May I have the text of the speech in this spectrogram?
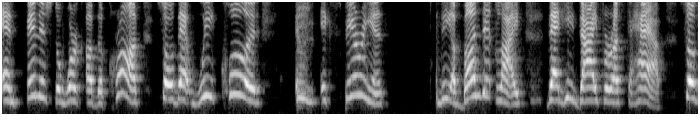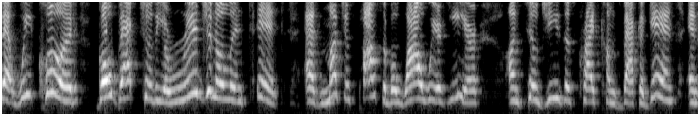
and finished the work of the cross so that we could experience the abundant life that he died for us to have so that we could go back to the original intent as much as possible while we're here until Jesus Christ comes back again and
